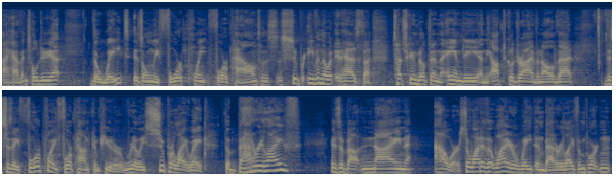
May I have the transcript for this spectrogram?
I haven't told you yet. The weight is only 4.4 pounds, so this is super, even though it, it has the touchscreen built in, the AMD and the optical drive and all of that, this is a 4.4 pound computer, really super lightweight. The battery life is about nine hours. So why, why are weight and battery life important?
